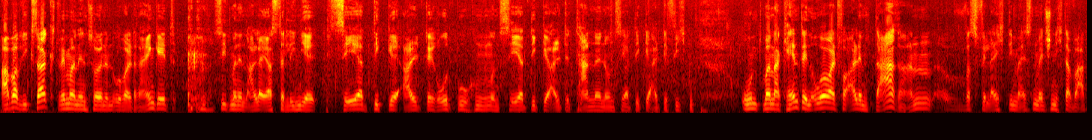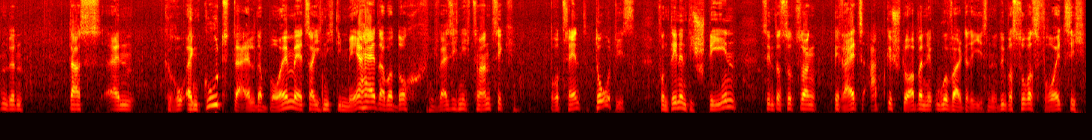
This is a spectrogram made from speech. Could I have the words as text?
aber wie gesagt, wenn man in so einen Urwald reingeht, sieht man in allererster Linie sehr dicke alte Rotbuchen und sehr dicke alte Tannen und sehr dicke alte Fichten. Und man erkennt den Urwald vor allem daran, was vielleicht die meisten Menschen nicht erwarten würden, dass ein ein Gutteil der Bäume, jetzt sage ich nicht die Mehrheit, aber doch, ich weiß ich nicht, 20 Prozent tot ist. Von denen, die stehen, sind das sozusagen bereits abgestorbene Urwaldriesen. Und über sowas freut sich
